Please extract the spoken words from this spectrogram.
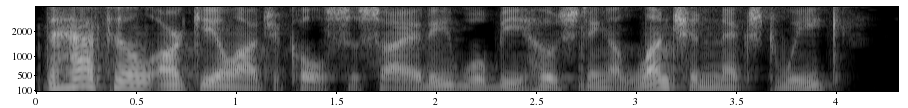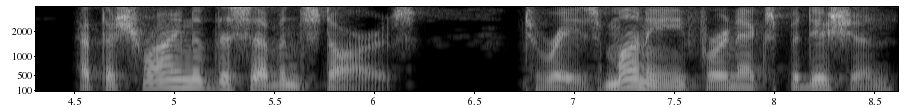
the Halfhill Archaeological Society will be hosting a luncheon next week at the Shrine of the Seven Stars to raise money for an expedition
